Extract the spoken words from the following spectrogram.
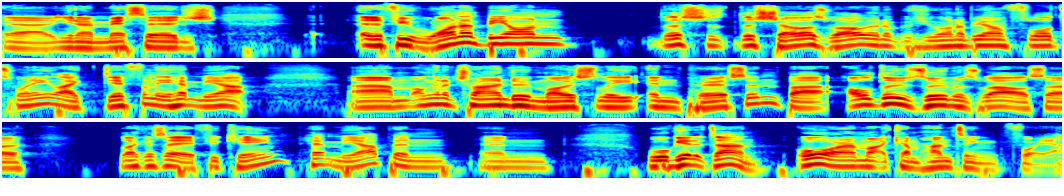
uh, you know, message. And if you want to be on this the show as well, and if you want to be on floor twenty, like definitely hit me up. Um, I'm gonna try and do mostly in person, but I'll do Zoom as well. So, like I say, if you're keen, hit me up and and we'll get it done. Or I might come hunting for you,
